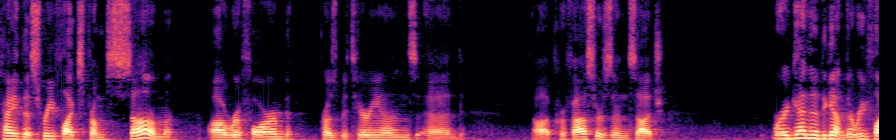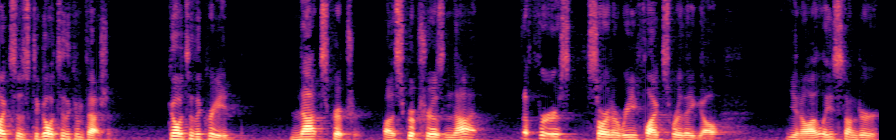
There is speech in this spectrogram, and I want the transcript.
kind of this reflex from some uh, Reformed Presbyterians and uh, professors and such, where again and again the reflex is to go to the confession, go to the creed, not Scripture. Uh, scripture is not the first sort of reflex where they go, you know, at least under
